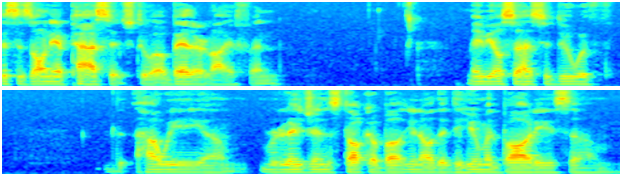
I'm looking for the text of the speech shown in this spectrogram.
this is only a passage to a better life. And maybe also has to do with how we um, religions talk about you know that the human body is um,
